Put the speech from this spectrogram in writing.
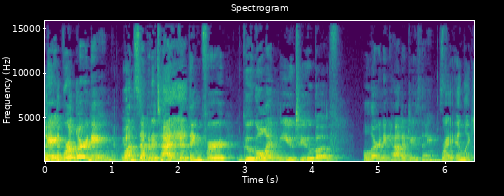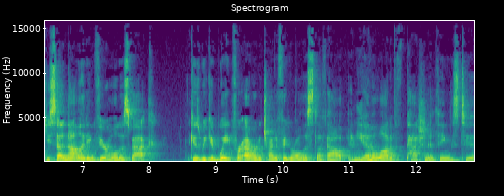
hey, we're learning one step at a time. Good thing for Google and YouTube of learning how to do things. Right. And like you said, not letting fear hold us back because we could wait forever to try to figure all this stuff out. And we have a lot of passionate things to,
